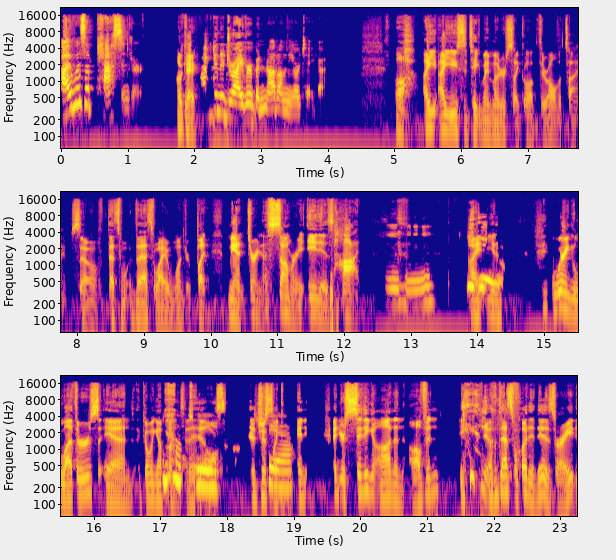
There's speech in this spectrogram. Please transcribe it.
I was a passenger. Okay. I've been a driver, but not on the Ortega. Oh, I, I used to take my motorcycle up there all the time, so that's that's why I wonder. But man, during the summer, it is hot. Mm-hmm. It I, is. you know, wearing leathers and going up oh, onto the hills. It's just yeah. like, and, and you're sitting on an oven. you know, that's what it is, right?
